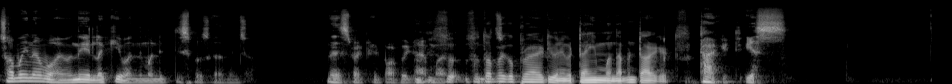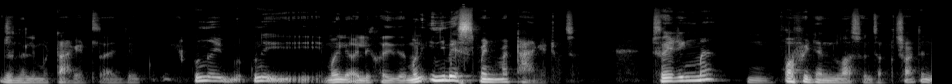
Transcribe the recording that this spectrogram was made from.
छ महिना भयो भने यसलाई के भन्ने मैले डिस्पोज गरिदिन्छु? रेस्पेक्टेड प्रफिट सो तपाईँको प्रायोरिटी भनेको टाइमभन्दा पनि टार्गेट टार्गेट यस जनरली म टार्गेटलाई कुनै कुनै मैले अहिले खरिद मैले इन्भेस्टमेन्टमा टार्गेट हुन्छ। ट्रेडिङमा प्रफिट एन्ड लस हुन्छ। सर्टन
